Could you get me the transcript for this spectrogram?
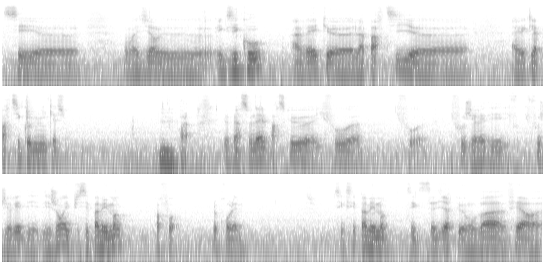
c'est, euh, on va dire, le ex aequo avec euh, la partie, euh, avec la partie communication. Hmm. Voilà, le personnel parce que euh, il faut, euh, il faut, euh, il faut gérer des, il faut, il faut gérer des, des gens et puis c'est pas mes mains parfois le problème. C'est que c'est pas mes mains. C'est à dire qu'on va faire euh,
